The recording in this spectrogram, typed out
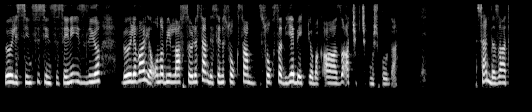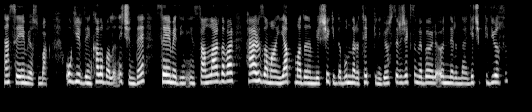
Böyle sinsi sinsi seni izliyor. Böyle var ya ona bir laf söylesen de seni soksam soksa diye bekliyor. Bak ağzı açık çıkmış burada. Sen de zaten sevmiyorsun bak. O girdiğin kalabalığın içinde sevmediğin insanlar da var. Her zaman yapmadığın bir şekilde bunlara tepkini göstereceksin ve böyle önlerinden geçip gidiyorsun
